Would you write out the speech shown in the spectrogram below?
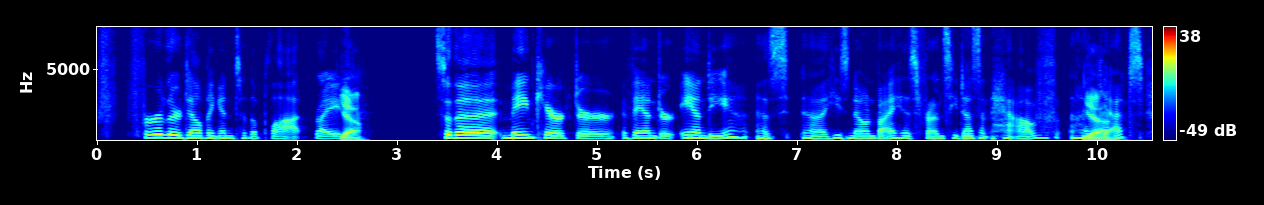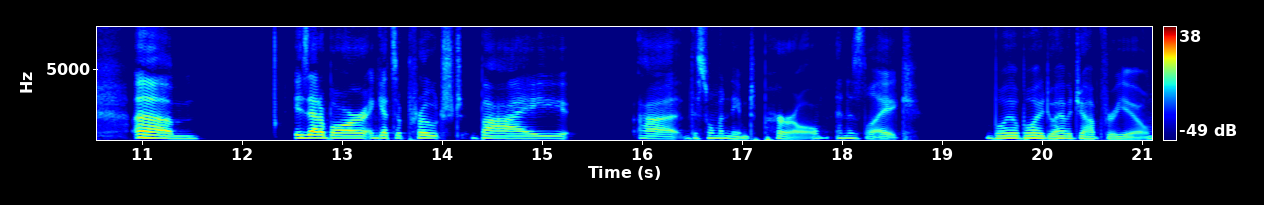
f- further delving into the plot, right? yeah. So the main character, Evander Andy, as uh, he's known by his friends he doesn't have uh, Yeah. yet, um, is at a bar and gets approached by uh, this woman named Pearl and is like, "Boy, oh boy, do I have a job for you!"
